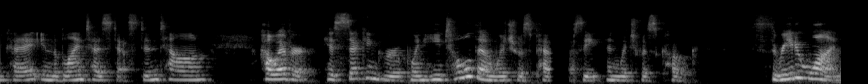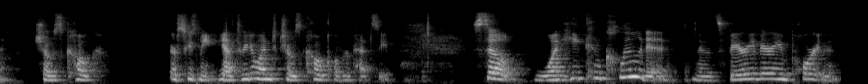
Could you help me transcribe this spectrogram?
okay, in the blind test test, didn't tell him. However, his second group, when he told them which was Pepsi and which was Coke, three to one chose Coke, or excuse me, yeah, three to one chose Coke over Pepsi. So, what he concluded, and it's very, very important,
